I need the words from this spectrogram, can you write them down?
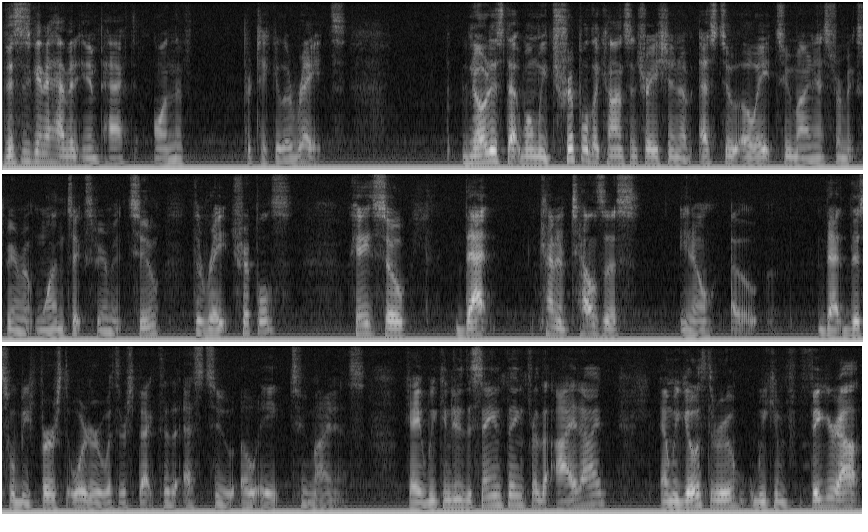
This is going to have an impact on the particular rates. Notice that when we triple the concentration of S2O82 minus from experiment 1 to experiment 2, the rate triples. Okay, so that kind of tells us, you know, uh, that this will be first order with respect to the S2O82 minus. Okay, we can do the same thing for the iodide, and we go through, we can figure out,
